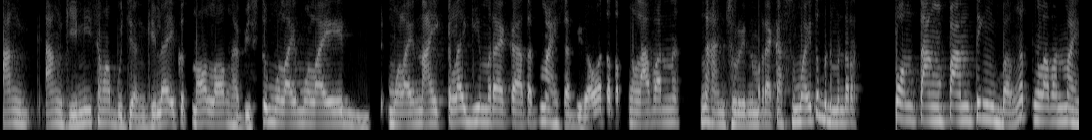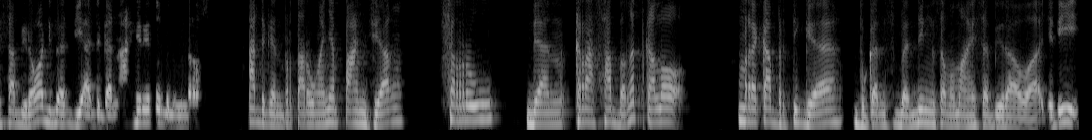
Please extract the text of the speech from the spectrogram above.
Ang- Anggini sama Bujang Gila ikut nolong habis itu mulai mulai naik lagi mereka tapi Mahesa Birawa tetap ngelawan ngehancurin mereka semua. Itu bener-bener pontang panting banget ngelawan Mahesa Birawa di, di adegan akhir itu bener-bener adegan pertarungannya panjang seru dan kerasa banget kalau mereka bertiga bukan sebanding sama Mahesa Birawa jadi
